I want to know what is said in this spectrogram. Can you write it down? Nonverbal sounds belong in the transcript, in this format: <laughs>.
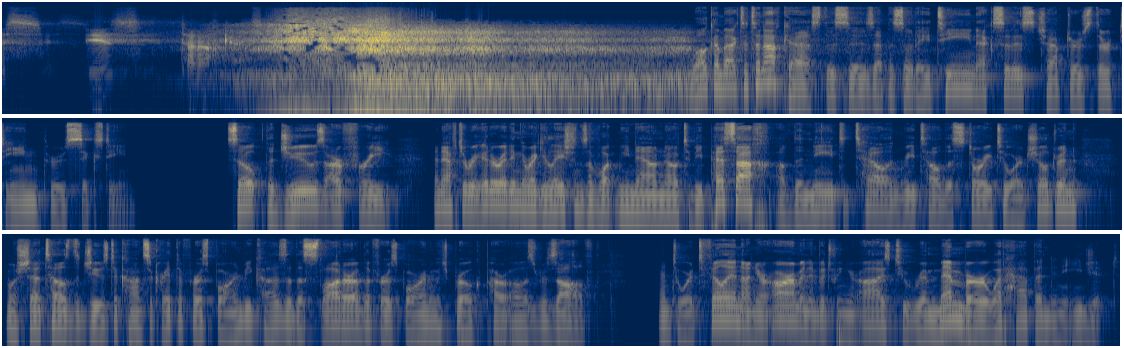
This is Tanakhcast. Welcome back to Tanakhcast. This is episode 18, Exodus chapters 13 through 16. So the Jews are free, and after reiterating the regulations of what we now know to be Pesach, of the need to tell and retell the story to our children, Moshe tells the Jews to consecrate the firstborn because of the slaughter of the firstborn which broke Paro's resolve, and to wear tefillin on your arm and in between your eyes to remember what happened in Egypt.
